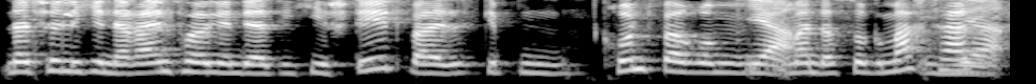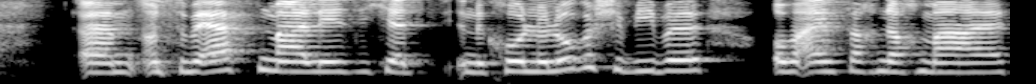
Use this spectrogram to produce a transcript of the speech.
natürlich in der Reihenfolge, in der sie hier steht, weil es gibt einen Grund, warum Ja. man das so gemacht hat. Ja. Ähm, und zum ersten Mal lese ich jetzt eine chronologische Bibel, um einfach nochmal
